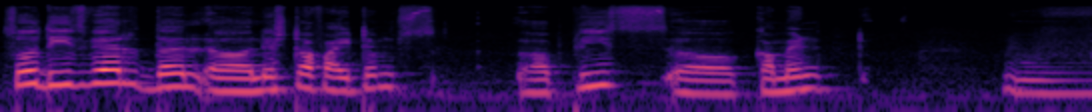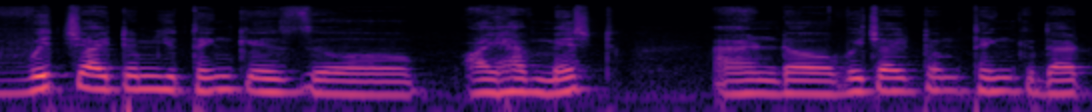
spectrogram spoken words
so these were the uh, list of items. Uh, please uh, comment which item you think is uh, I have missed and uh, which item think that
